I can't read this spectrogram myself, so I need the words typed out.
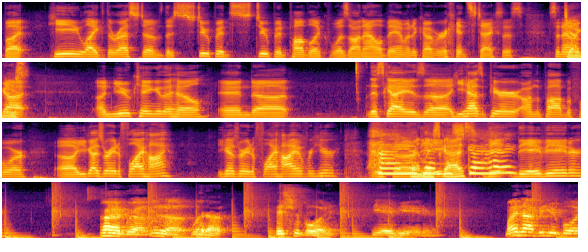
but he, like the rest of the stupid, stupid public, was on Alabama to cover against Texas. So now we got a new King of the Hill, and uh, this guy is uh, he has appeared on the pod before. Uh, you guys ready to fly high? You guys ready to fly high over here? With, uh, Friendly the, skies. The, the aviator. All right, bro. What up? What up? It's your boy, the Aviator. Might not be your boy,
